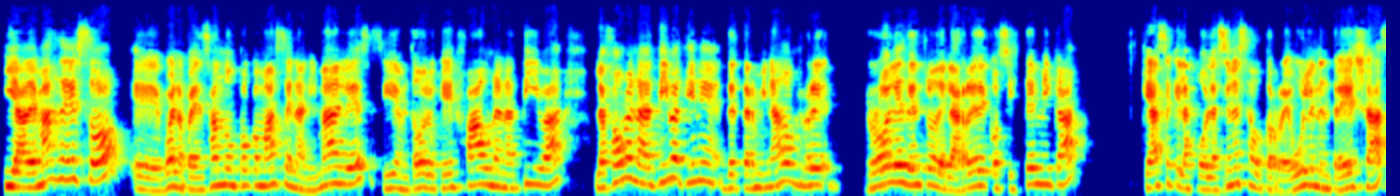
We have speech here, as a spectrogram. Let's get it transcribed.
Y además de eso, eh, bueno, pensando un poco más en animales, ¿sí? en todo lo que es fauna nativa, la fauna nativa tiene determinados roles dentro de la red ecosistémica que hace que las poblaciones se autorregulen entre ellas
